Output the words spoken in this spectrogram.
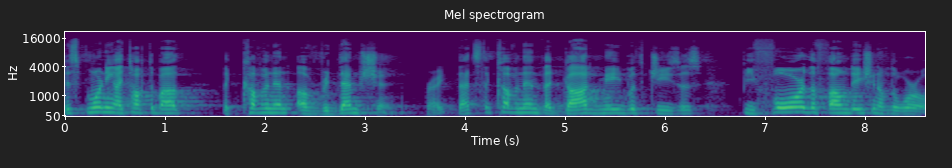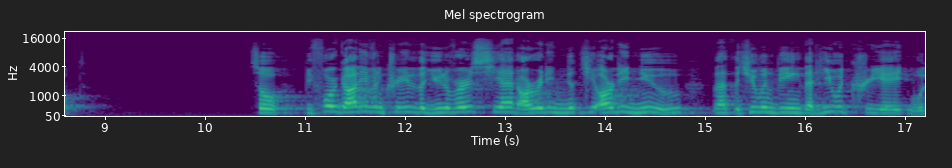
This morning I talked about the covenant of redemption, right? That's the covenant that God made with Jesus before the foundation of the world. So before God even created the universe, he had already he already knew that the human being that he would create would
